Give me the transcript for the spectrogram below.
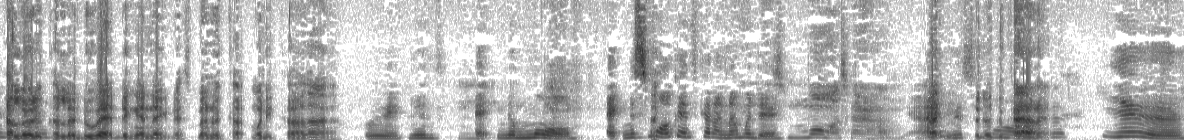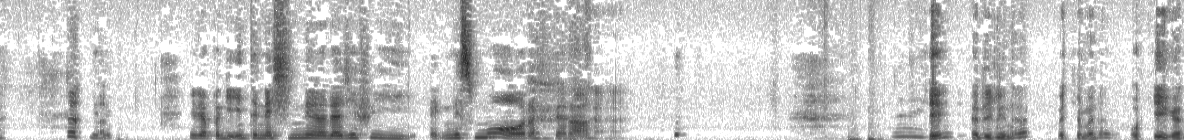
kalau kalau duet dengan Agnes Monica, Monica lah. Weh, Agnes, Agnes Moore. Agnes Moore kan sekarang nama dia? Semua sekarang. Ah, Agnes sudah Moore. tukar, eh? Ya. Yeah. Dia, dah- dia dah pergi international dah Jeffrey. Agnes Moore dah sekarang. Okay, Adelina, macam mana? Okay ke?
